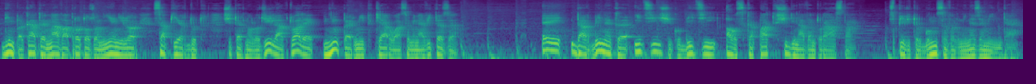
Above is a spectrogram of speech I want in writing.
Din păcate, nava protozonienilor s-a pierdut și tehnologiile actuale nu permit chiar o asemenea viteză. Ei, dar bine că Iții și Cubiții au scăpat și din aventura asta. Spiritul bun să vă lumineze mintea.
